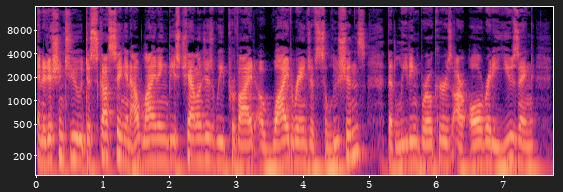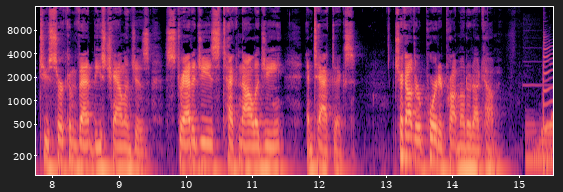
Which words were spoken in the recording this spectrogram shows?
In addition to discussing and outlining these challenges, we provide a wide range of solutions that leading brokers are already using to circumvent these challenges strategies, technology, and tactics. Check out the report at propmodo.com.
